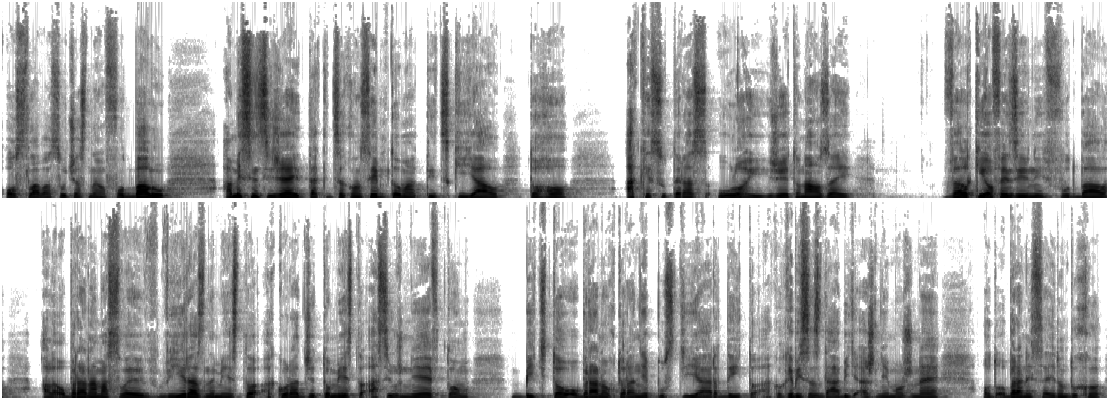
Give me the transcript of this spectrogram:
oslava súčasného fotbalu a myslím si, že aj taký celkom symptomatický jav toho, aké sú teraz úlohy, že je to naozaj veľký ofenzívny futbal, ale obrana má svoje výrazné miesto, akurát, že to miesto asi už nie je v tom byť tou obranou, ktorá nepustí jardy, to ako keby sa zdá byť až nemožné. Od obrany sa jednoducho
